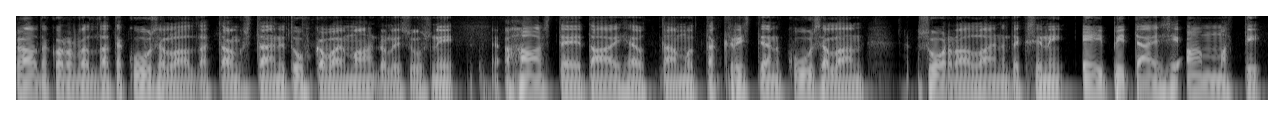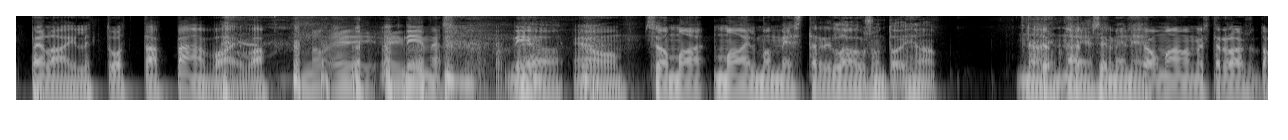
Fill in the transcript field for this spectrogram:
Rautakorvelta että Kuuselalta, että onko tämä nyt uhka vai mahdollisuus, niin haasteita aiheuttaa, mutta Kristian Kuuselaan suoraan lainateksi, niin ei pitäisi ammattipelaajille tuottaa päänvaivaa. No ei, ei. niin, me, niin joo. joo. Se on ma- maailmanmestarilausunto ihan näin, se, näin se, se menee. Se on maailmanmestarilausunto.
